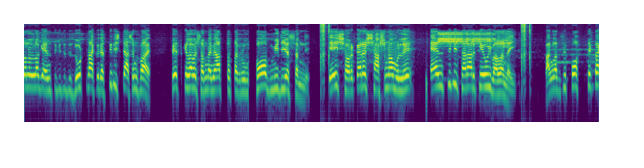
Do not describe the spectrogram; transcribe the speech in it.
দলের লগে এনসিপি যদি জোট না করে তিরিশটা আসন পায় প্রেস ক্লাবের সামনে আমি আত্মহত্যা করব সব মিডিয়ার সামনে। এই সরকারের শাসনামলে এনসিপি ছাড়া আর কেউই ভালো নাই। বাংলাদেশের প্রত্যেকটা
